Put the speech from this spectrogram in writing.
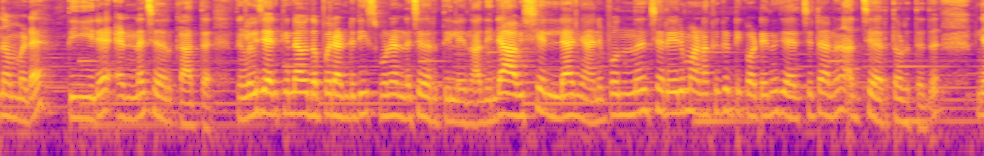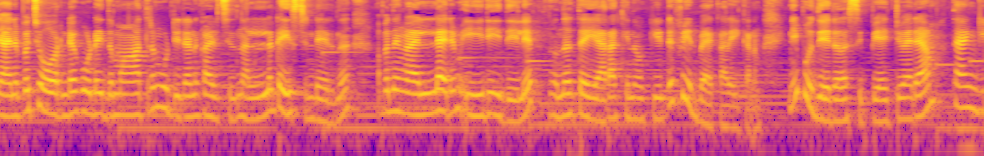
നമ്മുടെ തീരെ എണ്ണ ചേർക്കാത്ത. നിങ്ങൾ വിചാരിക്കേണ്ടാവും ഇതിപ്പോൾ രണ്ട് ടീസ്പൂൺ എണ്ണ ചേർത്തില്ലേന്ന്. അതിന്റെ ആവശ്യമില്ല. ഞാനിപ്പോൾ ഒന്ന് ചെറിയൊരു മണക്ക് കിട്ടിക്കോട്ടെ എന്ന് വിചാരിച്ചിട്ടാണ് അത് ചേർത്ത് കൊടുത്തത്. ഞാനിപ്പോൾ ചോറിന്റെ കൂടെ ഇത് മാത്രം കൂട്ടിയിട്ടാണ് കഴിച്ചത്. നല്ല ടേസ്റ്റ് ഉണ്ടായിരുന്നു. അപ്പോൾ നിങ്ങളെല്ലാവരും ഈ രീതിയിൽ ഒന്ന് തയ്യാറാക്കി നോക്കിയിട്ട് ഫീഡ്ബാക്ക് അറിയിക്കണം. ഇനി പുതിയൊരു റെസിപ്പി ആയിട്ട് വരാം. താങ്ക്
